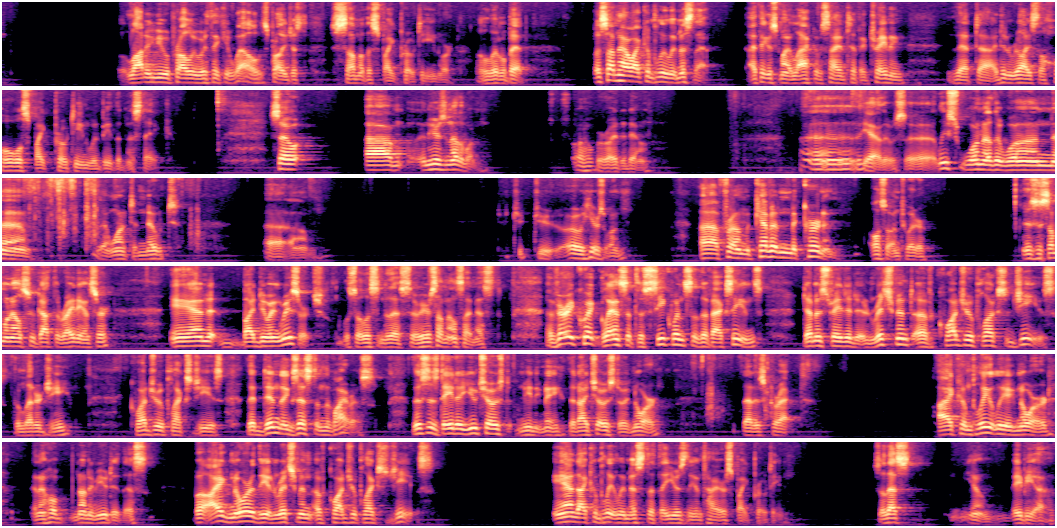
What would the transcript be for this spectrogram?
A lot of you probably were thinking, well, it's probably just some of the spike protein or a little bit. But somehow I completely missed that. I think it's my lack of scientific training that uh, I didn't realize the whole spike protein would be the mistake. So, um, and here's another one. I hope I write it down. Uh, yeah, there was uh, at least one other one uh, that I wanted to note. Um, oh, here's one uh, from Kevin McKernan, also on Twitter. This is someone else who got the right answer and by doing research. So listen to this. So here's something else I missed. A very quick glance at the sequence of the vaccines demonstrated enrichment of quadruplex Gs, the letter G, quadruplex Gs, that didn't exist in the virus. This is data you chose, to, meaning me, that I chose to ignore. That is correct. I completely ignored, and I hope none of you did this, but I ignored the enrichment of quadruplex Gs. And I completely missed that they used the entire spike protein. So that's, you know, maybe a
